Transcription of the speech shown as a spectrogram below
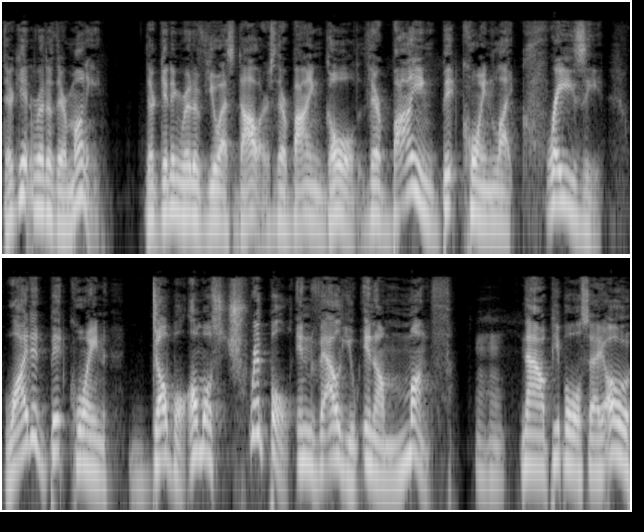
they're getting rid of their money. They're getting rid of US dollars. They're buying gold. They're buying Bitcoin like crazy. Why did Bitcoin double, almost triple in value in a month? Now people will say, "Oh,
